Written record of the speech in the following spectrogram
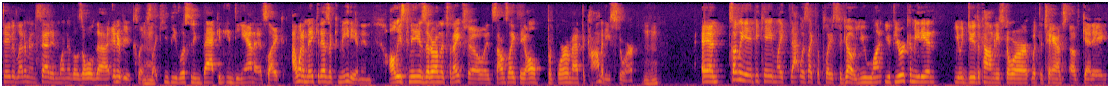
David Letterman said in one of those old uh, interview clips. Mhm. Like he'd be listening back in Indiana. It's like I want to make it as a comedian, and all these comedians that are on the Tonight Show, it sounds like they all perform at the Comedy Store. Mm-hmm. And suddenly it became like that was like the place to go. You want if you're a comedian, you would do the comedy store with the chance of getting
